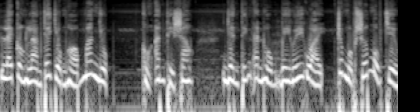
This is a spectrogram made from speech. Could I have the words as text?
Lại còn làm cho dòng họ mang nhục. Còn anh thì sao? Danh tiếng anh hùng bi quý hoài Trong một sớm một chiều.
